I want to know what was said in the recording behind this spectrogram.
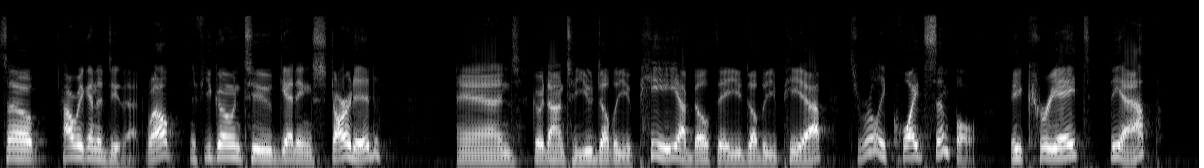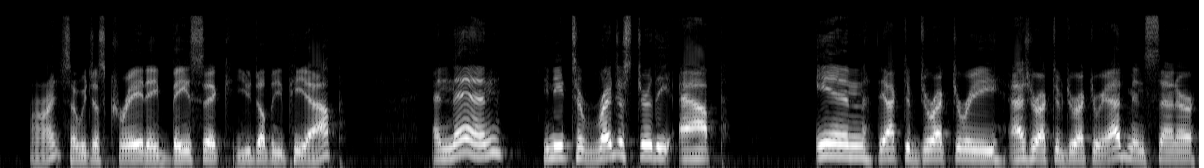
So how are we going to do that? Well, if you go into Getting Started and go down to UWP, I built a UWP app. It's really quite simple. You create the app. All right, so we just create a basic UWP app. And then you need to register the app in the Active Directory, Azure Active Directory Admin Center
